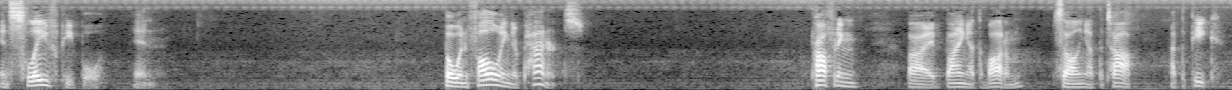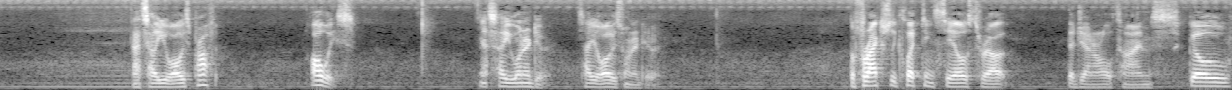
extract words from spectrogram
enslave people in. But when following their patterns, profiting by buying at the bottom, selling at the top, at the peak, that's how you always profit. Always. That's how you want to do it. That's how you always want to do it. But for actually collecting sales throughout the general times, go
